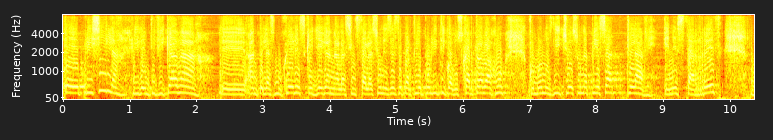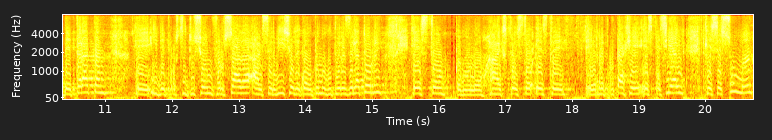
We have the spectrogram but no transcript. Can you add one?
Eh, Priscila, identificada eh, ante las mujeres que llegan a las instalaciones de este partido político a buscar trabajo, como hemos dicho, es una pieza clave en esta red de trata eh, y de prostitución forzada al servicio de Cuauhtémoc Gutiérrez de la Torre. Esto, como lo ha expuesto este reportaje especial, que se suma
